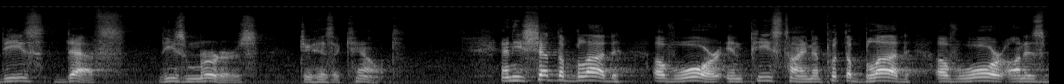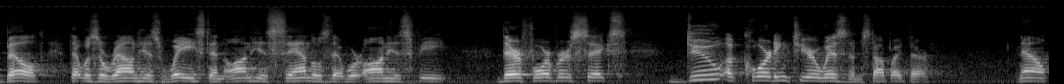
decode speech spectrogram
these deaths, these murders, to his account. And he shed the blood of war in peacetime and put the blood of war on his belt that was around his waist and on his sandals that were on his feet. Therefore, verse 6 do according to your wisdom. Stop right there. Now,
